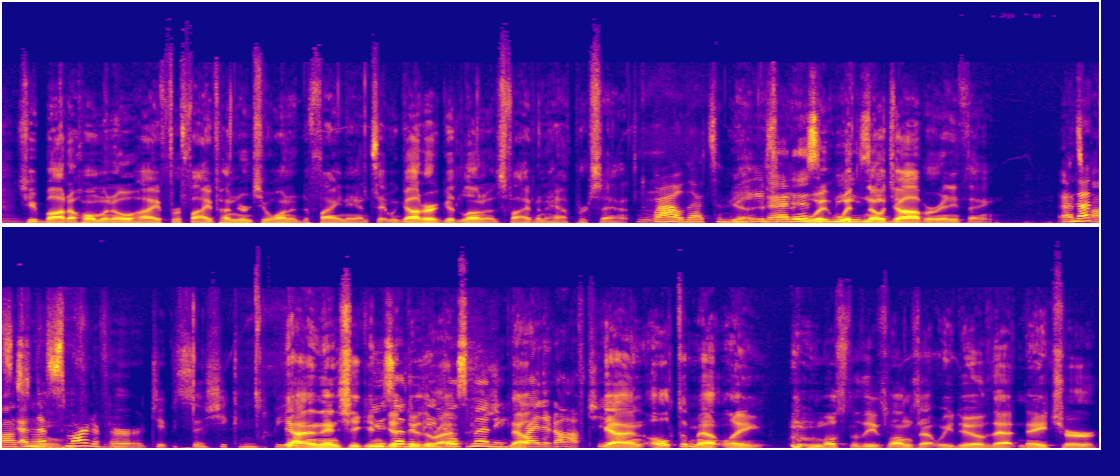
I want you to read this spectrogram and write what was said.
Mm. She bought a home in Ojai for five hundred. She wanted to finance it. We got her a good loan. It was five and a half percent. Hmm. Wow, that's amazing. That is with, with no job or anything. and That's that's and that's smart of her, to, so she can be. Yeah, and then she can get do the right. people's money. Now- Write it off, too. Yeah, and ultimately, most of these loans that we do of that nature,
